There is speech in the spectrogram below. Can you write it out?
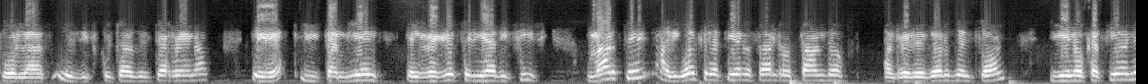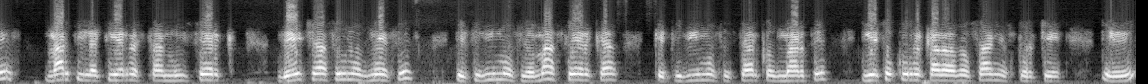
por las dificultades del terreno eh, y también el regreso sería difícil. Marte, al igual que la Tierra, están rotando alrededor del Sol y en ocasiones Marte y la Tierra están muy cerca. De hecho, hace unos meses estuvimos lo más cerca que pudimos estar con Marte y eso ocurre cada dos años porque eh,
